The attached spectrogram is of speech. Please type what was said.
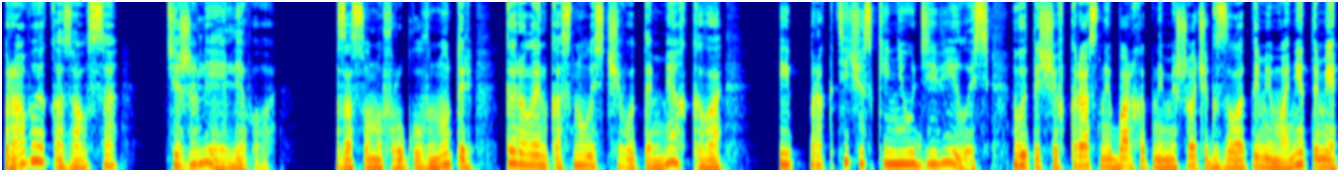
Правый оказался тяжелее левого. Засунув руку внутрь, Кэролайн коснулась чего-то мягкого и практически не удивилась, вытащив красный бархатный мешочек с золотыми монетами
